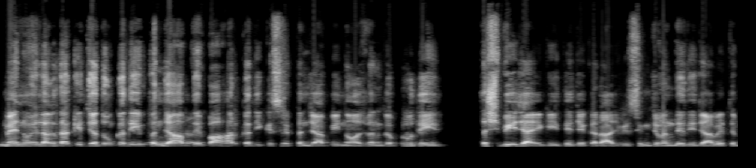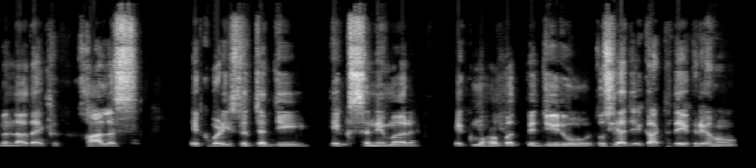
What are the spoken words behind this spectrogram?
ਮੈਨੂੰ ਇਹ ਲੱਗਦਾ ਕਿ ਜਦੋਂ ਕਦੀ ਪੰਜਾਬ ਦੇ ਬਾਹਰ ਕਦੀ ਕਿਸੇ ਪੰਜਾਬੀ ਨੌਜਵਾਨ ਗੱਭਰੂ ਦੀ ਤਸ਼ਬੀਹ ਜਾਏਗੀ ਤੇ ਜੇਕਰ ਰਾਜਵੀਰ ਸਿੰਘ ਜਵੰਦੇ ਦੀ ਜਾਵੇ, ਤੇ ਮੈਨੂੰ ਲੱਗਦਾ ਇੱਕ ਖਾਲਸ, ਇੱਕ ਬੜੀ ਸੁਚੱਜੀ, ਇੱਕ ਸਿਨੇਮਰ ਇੱਕ ਮੁਹੱਬਤ ਭਿੱਜੀ ਰੂਹ ਤੁਸੀਂ ਅੱਜ ਇਕੱਠ ਦੇਖ ਰਹੇ ਹੋ।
